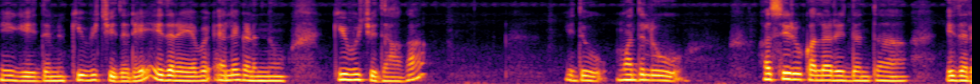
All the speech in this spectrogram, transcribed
ಹೀಗೆ ಇದನ್ನು ಕಿವುಚಿದರೆ, ಇದರ ಎಲೆಗಳನ್ನು ಕಿವುಚಿದಾಗ ಇದು ಮೊದಲು ಹಸಿರು ಕಲರ್ ಇದ್ದಂಥ ಇದರ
